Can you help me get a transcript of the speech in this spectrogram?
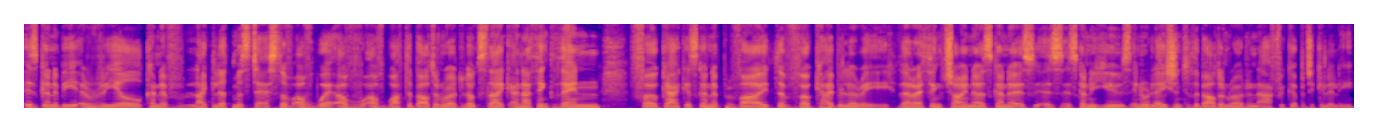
is going to be a real kind of like litmus test of of where of, of what the Belt and Road looks like. And I think then FOCAC is going to provide the vocabulary that I think China is going to is, is, is going to use in relation to the Belt and Road in Africa, particularly.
